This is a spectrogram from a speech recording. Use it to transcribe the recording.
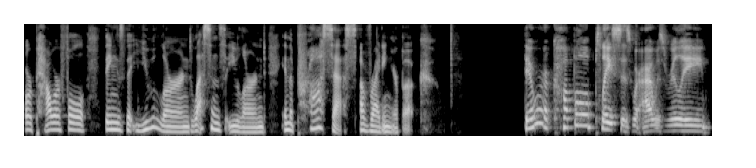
or powerful things that you learned, lessons that you learned in the process of writing your book? There were a couple places where I was really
